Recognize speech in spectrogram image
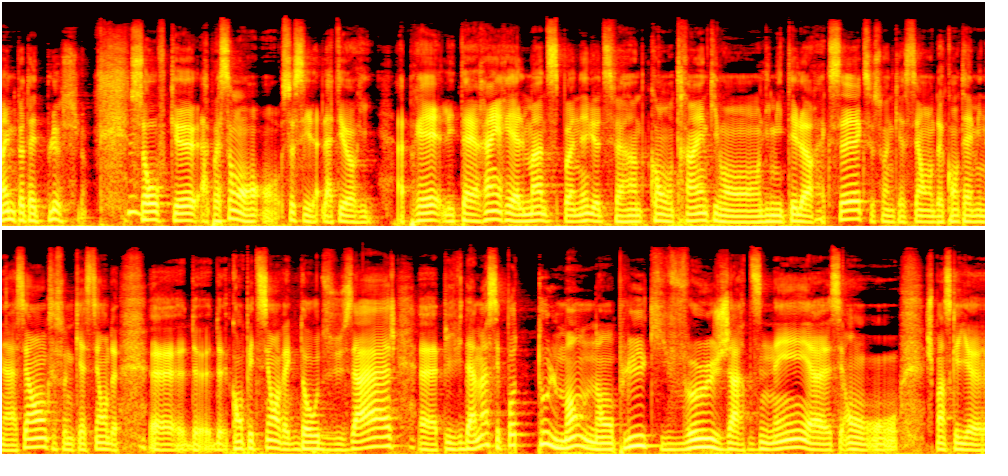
même peut-être plus. Là. Hmm. Sauf que après ça, on, ça c'est la, théorie. Après, les terrains réellement disponibles, il y a différentes contraintes qui vont limiter leur accès, que ce soit une question de contamination, que ce soit une question de, euh, de, de, compétition avec d'autres usages. Euh, puis évidemment, c'est pas tout le monde non plus qui veut jardiner. Euh, on, je pense qu'il y a,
